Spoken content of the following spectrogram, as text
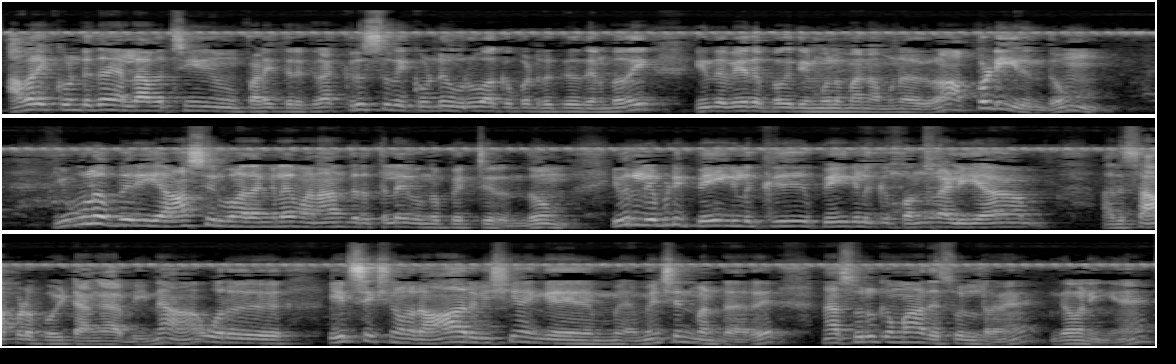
அவரை கொண்டு தான் எல்லாவற்றையும் படைத்திருக்கிறார். கிறிஸ்துவை கொண்டு உருவாக்கப்பட்டிருக்கிறது என்பதை இந்த வேத பகுதியின் மூலமா நாம் உணர்கிறோம். அப்படி இருந்தும் இவ்வளவு பெரிய ஆசீர்வாதங்களை வனாந்திரத்துல இவங்க பெற்றிருந்தும். இவர்கள் எப்படி பேய்களுக்கு பேய்களுக்கு பங்காளியா அது சாப்பிட போயிட்டாங்க அப்படின்னா ஒரு இன்ஸ்ட்ரக்ஷன் ஒரு ஆறு விஷயம் இங்க மென்ஷன் பண்றாரு. நான் சுருக்கமா அதை சொல்றேன். கவனிங்க.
